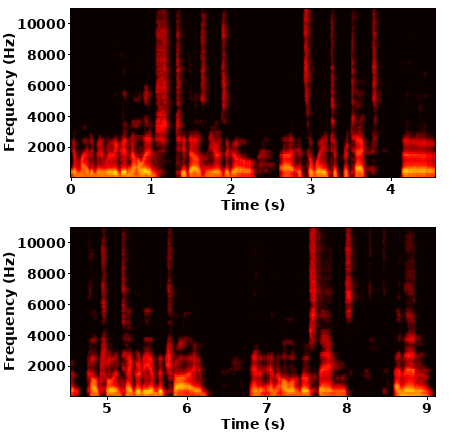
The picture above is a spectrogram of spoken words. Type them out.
It might have been really good knowledge 2000 years ago. Uh, it's a way to protect the cultural integrity of the tribe and, and all of those things. And then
